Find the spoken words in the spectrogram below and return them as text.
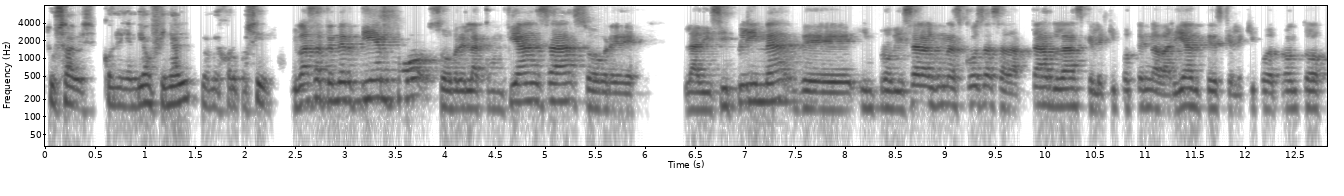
tú sabes, con el envión final lo mejor posible. Y vas a tener tiempo sobre la confianza, sobre la disciplina de improvisar algunas cosas, adaptarlas, que el equipo tenga variantes, que el equipo de pronto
